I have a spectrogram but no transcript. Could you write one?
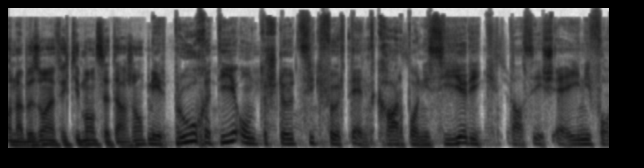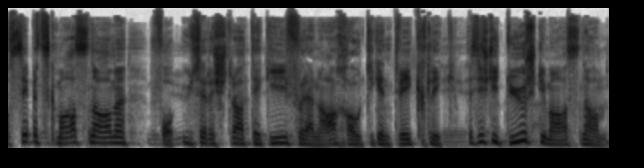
On a besoin effectivement de cet argent. Wir brauchen die Unterstützung für die Entkarbonisierung. Das ist eine von 70 Massnahmen von unserer Strategie für eine nachhaltige Entwicklung. Es ist die teuerste Massnahme,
